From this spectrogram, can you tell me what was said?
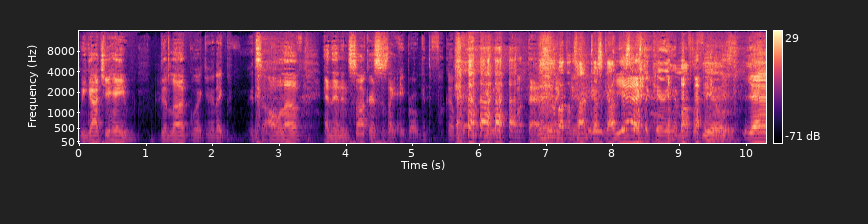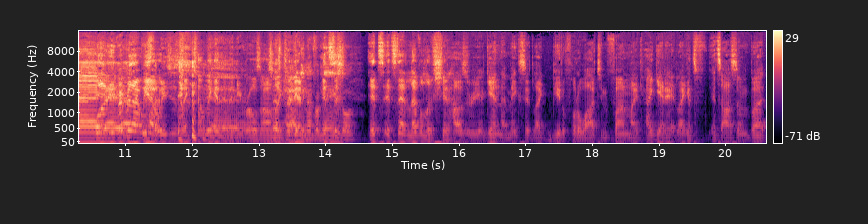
we got you. Hey, good luck. Like, you're like, it's all love." And then in soccer, it's just like, "Hey, bro, get the fuck up. Like, fuck you. Like, fuck that." This is Like, about the time Cascante Yeah. starts to carry him off the field. yeah. Well, yeah, remember yeah. that? Yeah, when he's just like totally Yeah, good, and then he rolls on. Just like dragging again, him from the it's just, ankle. it's it's that level of shithousery again that makes it like beautiful to watch and fun. Like I get it, like it's it's awesome, but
